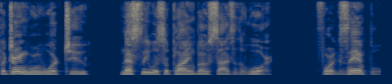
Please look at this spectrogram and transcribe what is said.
but during World War II, Nestle was supplying both sides of the war. For example,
